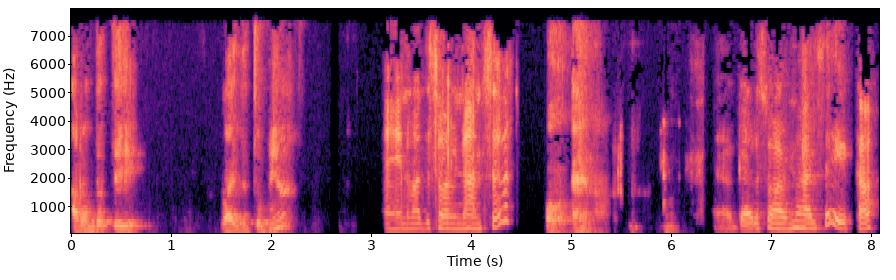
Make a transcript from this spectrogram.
අරුන්දති වෛද්‍යතුමිය ඇහෙනවද ස්වාමීන් වහන්සේ? ඔව් ඇහෙනවා. ගරු ස්වාමීන් වහන්සේ එකක්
